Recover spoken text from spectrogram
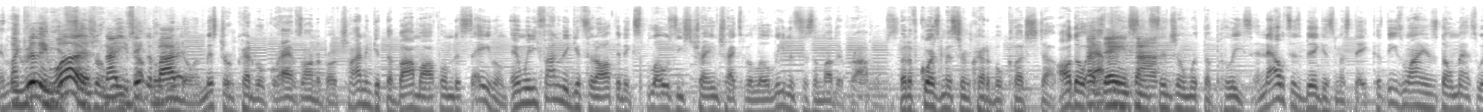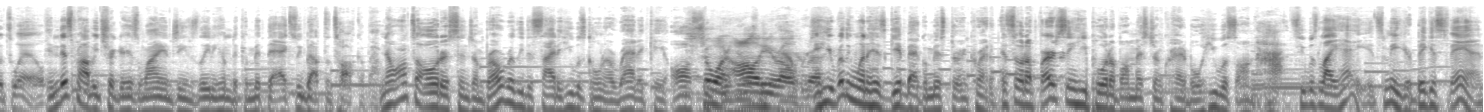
And like an really was. Now you think out the about it. and Mr. Incredible grabs onto bro, trying to get the bomb off him to save him. And when he finally gets it off, it explodes these train tracks below, leading to some other problems. But of course, Mr. Incredible clutched up. Although That after he time. Syndrome with the police, and now it's his biggest mistake, because these YNs don't mess with 12. And this probably triggered his YN genes, leading him to commit the acts we about to talk about. Now on to older Syndrome, bro really decided he was going to eradicate all Showing all heroes, powers. And he really wanted his get back with Mr. Incredible. And so the first thing he pulled up on Mr. Incredible, he was on hots. He was like, hey, it's me, your biggest fan.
